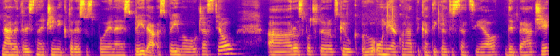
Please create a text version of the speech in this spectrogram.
najmä trestné činy, ktoré sú spojené s, prída, s príjmovou časťou a rozpočtu Európskej únie, ako napríklad týkajúce sa cieľ DPH,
